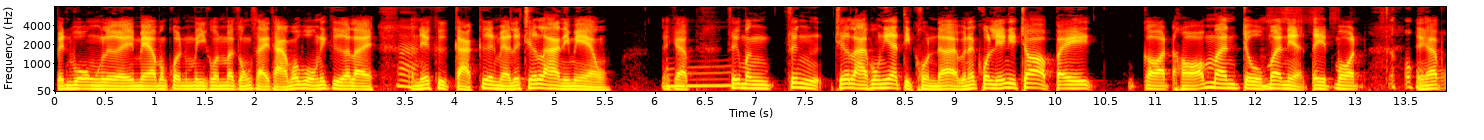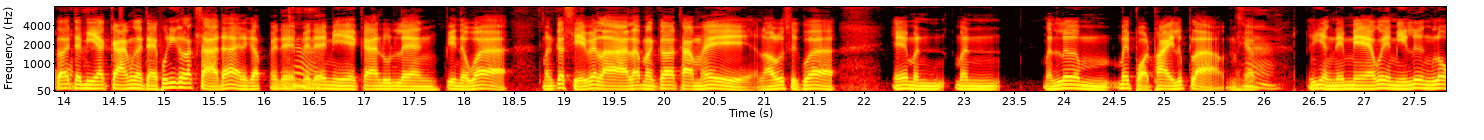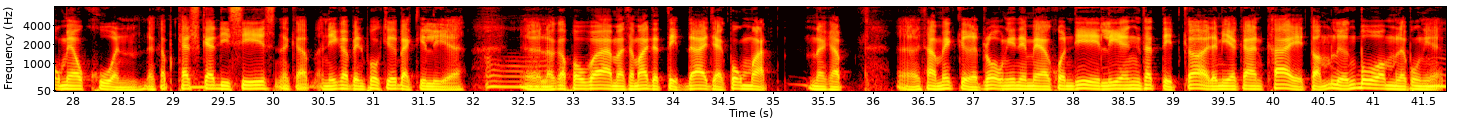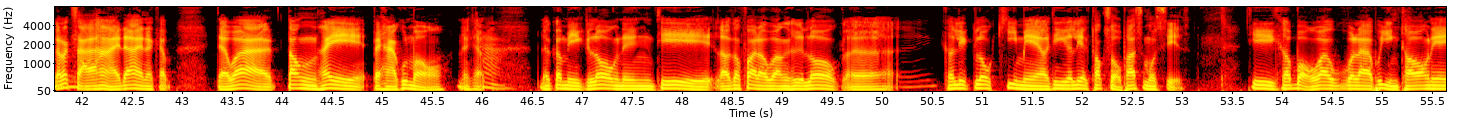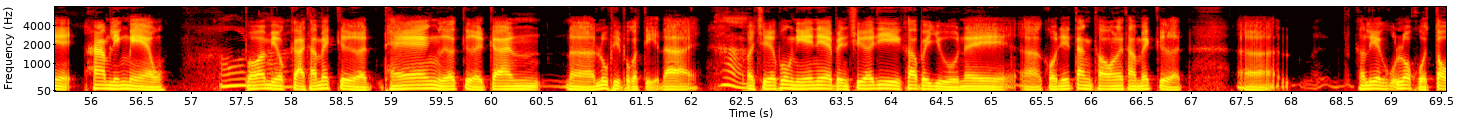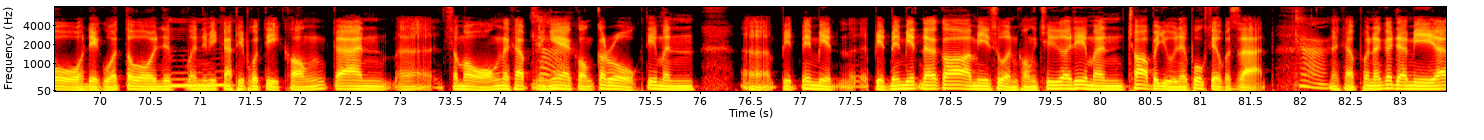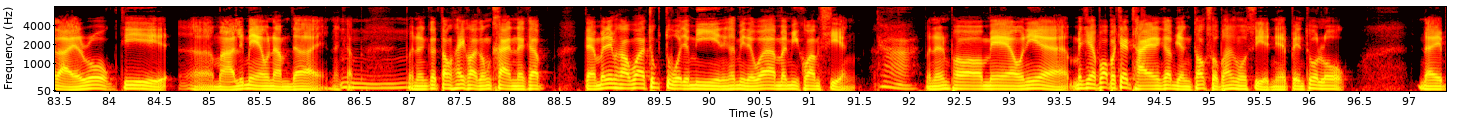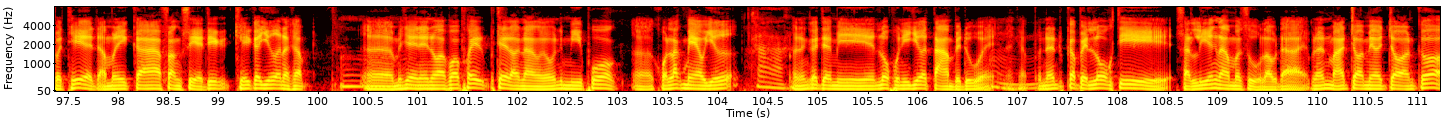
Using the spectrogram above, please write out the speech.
เป็นวงเลยแมวบางคนมีคนมาสงสัยถามว่าวงนี่คืออะไรค่ะอันนี้คือกากเกลื่อนแมวหรือเชื้อราในแมวนะครับ ซึ่งบางซึ่งเชื้อราพวกเนี้ยติดคนได้เพราะฉะนั้นคนเลี้ยงที่ชอบไป กอดหอมมันจูบมันเนี่ย ติดหมดนะครับ ก็จะมีอาการเหมือนกันแต่พวกนี้ก็รักษาได้นะครับ ไม่ได้ค่ะไม่ได้มีอาการรุนแรงเพียงแต่ว่ามันก็เสียเวลาแล้วมันก็ทำให้เรารู้สึกว่า เอ๊ะมันมันมันเริ่มไม่ปลอดภัยหรือเปล่านะครับค่ะหรืออย่างในแมวก็ยังมีเรื่องโรคแมวข่วนนะครับ cat scratch disease นะครับ อันนี้ก็เป็นพวกเชื้อแบคทีเรียอ๋อเออแล้วก็พบว่ามันสามารถจะติดได้จากพวกหมัดนะครับเอ่อ ทำให้เกิดโรคนี้ในแมวคนที่เลี้ยงถ้าติดก็จะมีอาการไข้ต่อมน้ำเหลืองบวมอะไรพวกเนี้ยก็รักษาหายได้นะครับ แต่ว่าต้องให้ไปหาคุณหมอนะครับค่ะแล้วก็มีอีกโรคหนึ่งที่เราต้องเฝ้าระวังคือโรคเอ่อเขาเรียกโรคขี้แมวที่เขาเรียก toxoplasmosis ที่เขาบอกว่าเวลาผู้หญิงท้องนี่ห้ามเลี้ยงแมวอ๋อเพราะว่ามีโอกาสทำให้เกิดแท้งหรือเกิดการเอ่อ ลูกผิดปกติได้ค่ะเพราะเชื้อพวกนี้เนี่ยเป็นเชื้อที่เข้าไปอยู่ในเอ่อคนที่ตั้งท้องแล้วทำให้เกิดเอ่อเขาเรียกโรคหัวโต เด็กหัวโตจะมันจะมีการผิดปกติของการเอ่อสมองนะครับ ในแง่ของกระโหลกที่มันเอ่อปิดไม่มิดปิดไม่มิดแล้วก็มีส่วนของเชื้อที่มันชอบไปอยู่ในพวกเซลล์ประสาทค่ะนะครับเพราะฉะนั้นก็จะมีหลายๆโรคที่เอ่อหมาหรือแมวนำได้นะครับอืมเพราะฉะนั้นก็ต้องให้ความสำคัญนะครับ แต่ไม่ได้หมายความว่าทุกตัวจะมีนะครับมีแต่ว่ามันมีความเสี่ยงค่ะเพราะฉะนั้นพอแมวเนี่ยไม่ใช่เฉพาะประเทศไทยนะครับอย่าง toxoplasmosis เนี่ยเป็นทั่วโลก ในประเทศอเมริกาฝรั่งเศสที่เคสก็เยอะนะครับเออไม่ใช่น้อยๆเพราะประเทศเหล่านั้นมีพวกเอ่อคนรักแมวเยอะค่ะเพราะฉะนั้นก็จะมีโรคพวกนี้เยอะตามไปด้วยนะครับเพราะฉะนั้นก็เป็นโรคที่สัตว์เลี้ยงนำมาสู่เราได้ เพราะฉะนั้นหมาจรแมวจรก็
